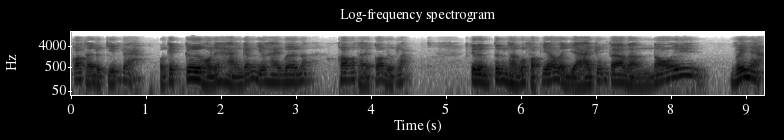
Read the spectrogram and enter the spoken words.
có thể được diễn ra và cái cơ hội để hàn gắn giữa hai bên đó khó có thể có được lắm. Cho nên tinh thần của Phật giáo là dạy chúng ta là nói với nhau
